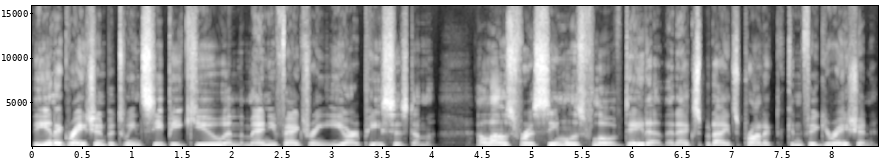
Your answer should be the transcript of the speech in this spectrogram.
The integration between CPQ and the manufacturing ERP system allows for a seamless flow of data that expedites product configuration,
